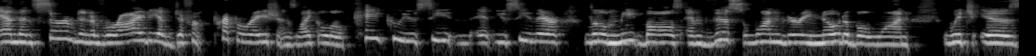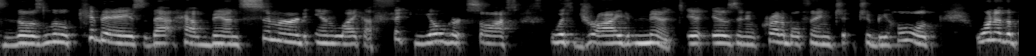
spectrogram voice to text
and then served in a variety of different preparations, like a little cake you see, you see there, little meatballs, and this one very notable one, which is the those little kibbehs that have been simmered in like a thick yogurt sauce with dried mint. It is an incredible thing to, to behold. One of the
